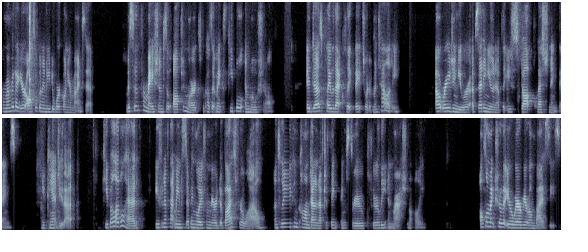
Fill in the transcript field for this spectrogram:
remember that you're also going to need to work on your mindset. Misinformation so often works because it makes people emotional. It does play with that clickbait sort of mentality, outraging you or upsetting you enough that you stop questioning things. You can't do that. Keep a level head, even if that means stepping away from your device for a while until you can calm down enough to think things through clearly and rationally. Also make sure that you're aware of your own biases.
